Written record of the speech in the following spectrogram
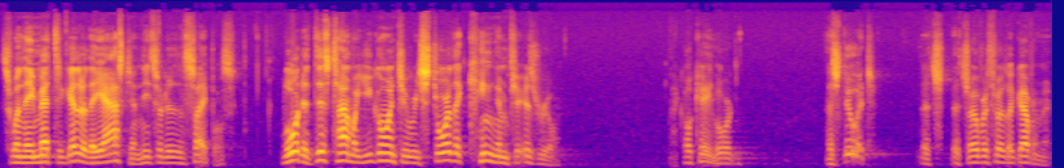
So when they met together, they asked him, these are the disciples, Lord, at this time are you going to restore the kingdom to Israel? Like, okay, Lord, let's do it. Let's, let's overthrow the government.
